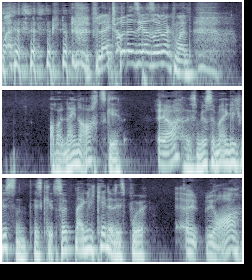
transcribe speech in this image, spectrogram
Mann. Vielleicht hat er sich ja selber gemeint. Aber 89. Ja, Das müssen wir eigentlich wissen. Das sollte man eigentlich kennen, das Buch. äh, ja,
